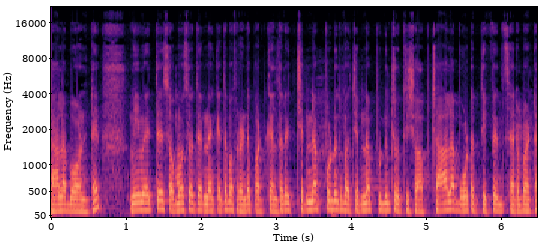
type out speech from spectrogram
చాలా బాగుంటాయి. మేమైతే సమోసా తిన్నాకైతే మా ఫ్రెండ్ పట్టుకెళ్తారు. చిన్నప్పటి నుంచి మా చిన్నప్పటి నుంచి వచ్చే షాప్ చాలా బాగుంటుంది టిఫిన్స్ అనమాట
